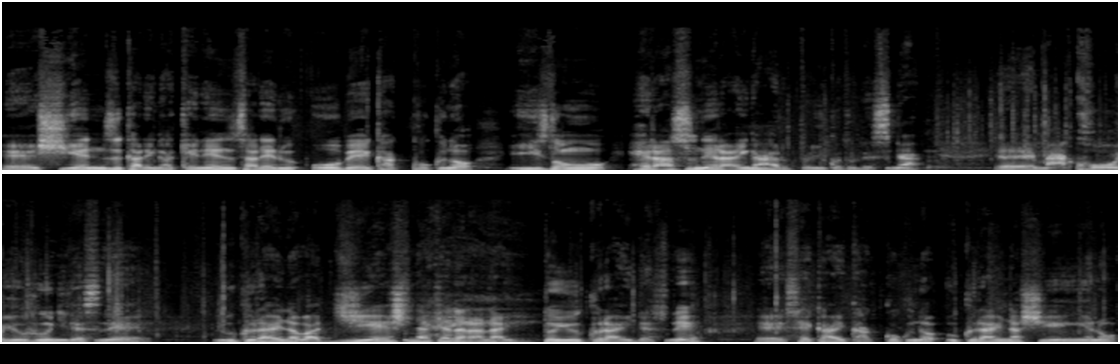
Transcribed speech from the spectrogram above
えー、支援疲れが懸念される欧米各国の依存を減らす狙いがあるということですが、えー、まあこういうふうにですね、ウクライナは自衛しなきゃならないというくらいですね、えー、世界各国のウクライナ支援への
